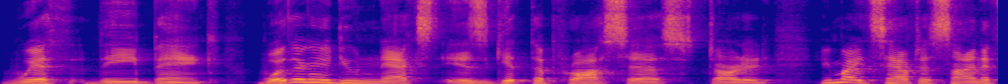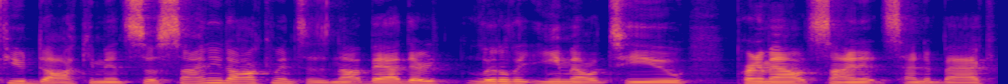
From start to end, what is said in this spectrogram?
with the bank, what they're going to do next is get the process started. You might have to sign a few documents. So, signing documents is not bad. They're literally email it to you, print them out, sign it, send it back.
